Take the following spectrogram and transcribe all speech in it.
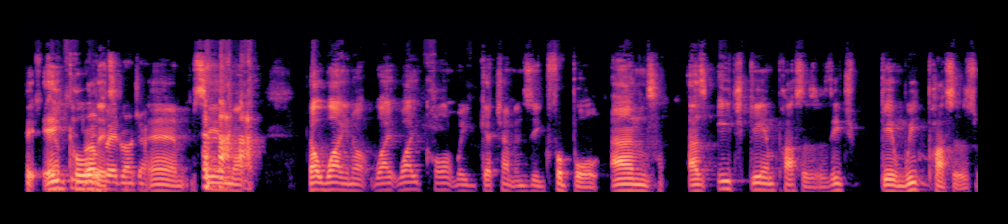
He, he called it, played, Roger. Um, saying that that why not? Why why can't we get Champions League football? And as each game passes, as each game week passes,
